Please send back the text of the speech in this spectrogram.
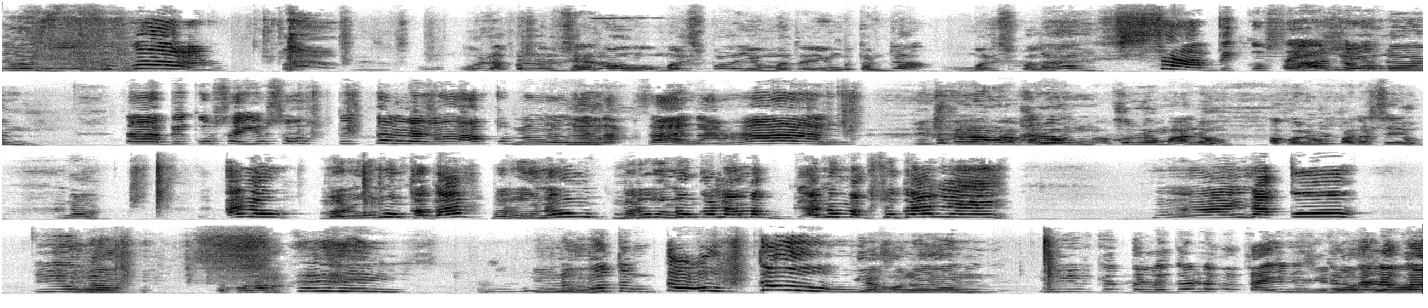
naku. Ano ba? Wala pa lang siya, no? Umalis pala yung, mata, yung matanda. Umalis pala, Han. Sabi ko sa'yo, Ano yun? Sabi ko sa'yo sa ospital na lang ako manganganak sana, Han. Dito ka lang, ako lang, ako lang, ano, ako lang pala sa'yo. Ano? Ano? Marunong ka ba? Marunong? Marunong ka lang mag, ano, magsugali. Ay, nako. Yung, Ano? Ako lang. ay, ano ba tong taong to? Hindi ako na yan. Hindi ka talaga, nakakainis ka talaga.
